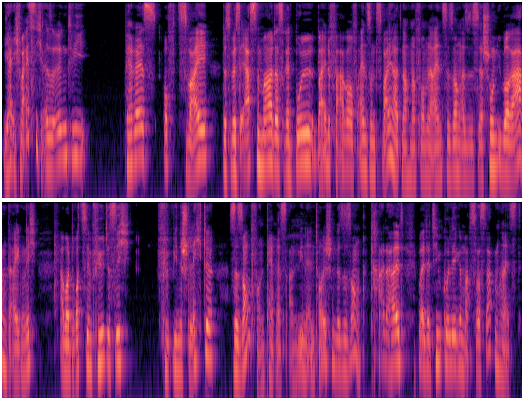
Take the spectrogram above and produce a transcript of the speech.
ja, ich weiß nicht, also irgendwie Perez auf zwei, das wäre das erste Mal, dass Red Bull beide Fahrer auf 1 und 2 hat nach einer Formel 1 Saison. Also das ist ja schon überragend eigentlich. Aber trotzdem fühlt es sich wie eine schlechte Saison von Perez an, wie eine enttäuschende Saison. Gerade halt, weil der Teamkollege Max Verstappen heißt.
